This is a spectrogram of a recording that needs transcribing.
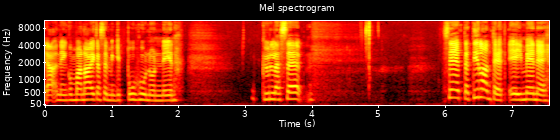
Ja niin kuin mä oon aikaisemminkin puhunut, niin kyllä se, se, että tilanteet ei mene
